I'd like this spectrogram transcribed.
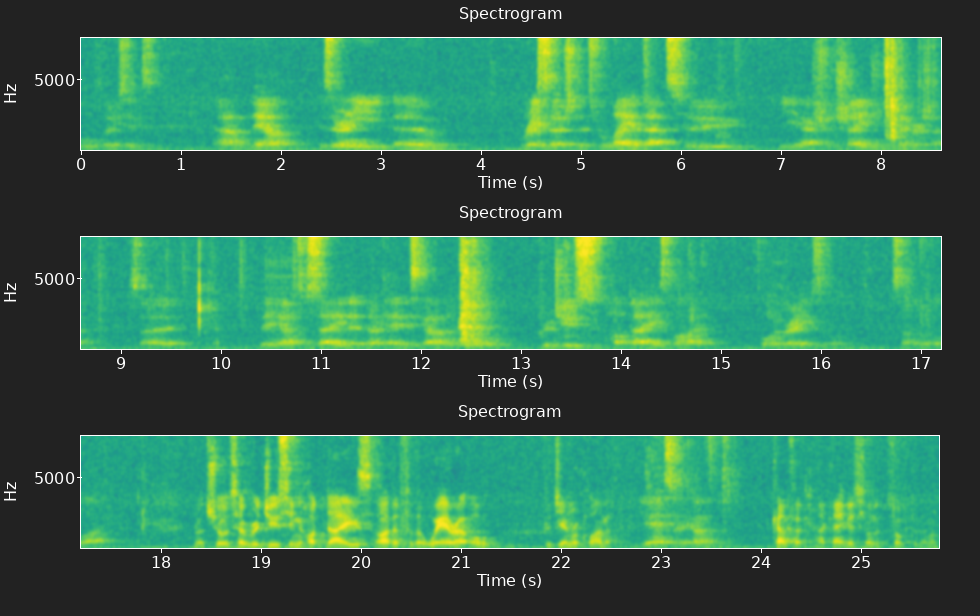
wool 36. Um, now, is there any um, research that's related that to the actual change in temperature? So being able to say that, okay, this garment will reduce hot days by four degrees or something of the like. Not sure. So reducing hot days either for the wearer or the general climate Yeah, so comfort. comfort. Okay, I guess you want to talk to that one.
